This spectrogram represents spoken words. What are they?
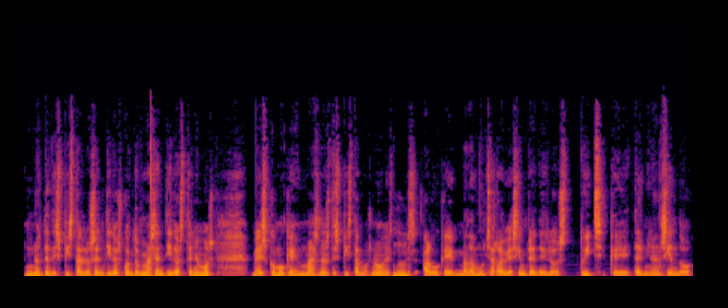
no te despistan los sentidos. Cuantos más sentidos tenemos, es como que más nos despistamos, ¿no? Esto Mm. es algo que me ha dado mucha rabia siempre de los Twitch que terminan siendo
